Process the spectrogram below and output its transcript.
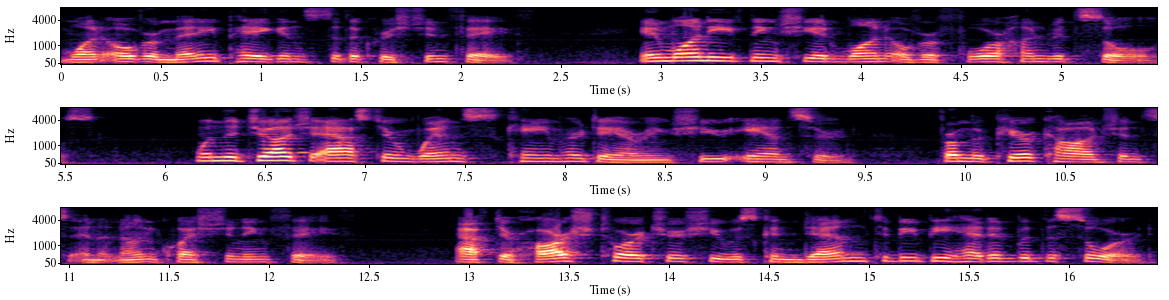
won over many pagans to the Christian faith. In one evening she had won over four hundred souls. When the judge asked her whence came her daring, she answered, from a pure conscience and an unquestioning faith. After harsh torture, she was condemned to be beheaded with the sword.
